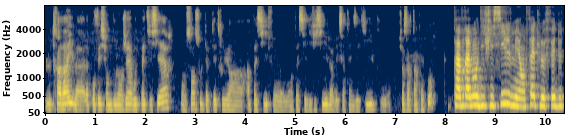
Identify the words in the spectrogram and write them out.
le travail, la, profession de boulangère ou de pâtissière, dans le sens où tu as peut-être eu un, passif euh, ou un passé difficile avec certaines équipes ou sur certains concours. Pas vraiment difficile, mais en fait, le fait de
